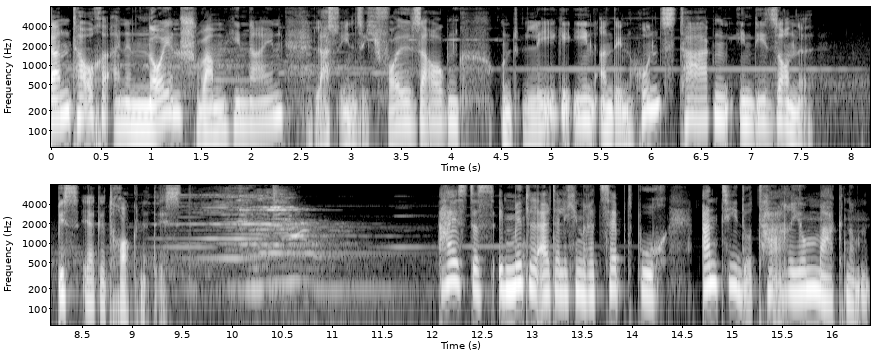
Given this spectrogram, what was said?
dann tauche einen neuen Schwamm hinein, lass ihn sich vollsaugen und lege ihn an den Hundstagen in die Sonne, bis er getrocknet ist. Heißt es im mittelalterlichen Rezeptbuch Antidotarium Magnum.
